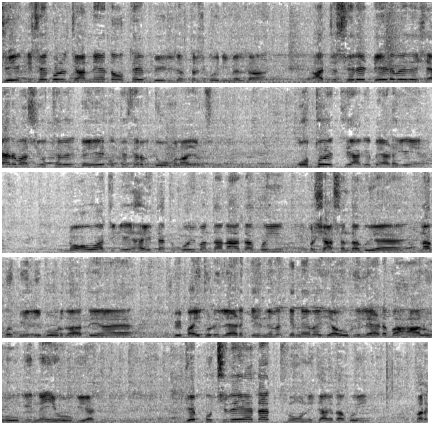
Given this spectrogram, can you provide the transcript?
ਜੇ ਕਿਸੇ ਕੋਲ ਜਾਂਦੇ ਆ ਤਾਂ ਉੱਥੇ ਬਿਜਲੀ ਦਫ਼ਤਰ 'ਚ ਕੋਈ ਨਹੀਂ ਮਿਲਦਾ। ਅੱਜ ਸਵੇਰੇ 1:30 ਵਜੇ ਦੇ ਸ਼ਹਿਰ ਵਾਸੀ ਉੱਥੇ ਗਏ, ਉੱਥੇ ਸਿਰਫ ਦੋ ਮੁਲਾਜ਼ਮ ਸੀ। ਉੱਥੋਂ ਇੱਥੇ ਆ ਕੇ ਬੈਠ ਗਏ ਆ। 9 ਵੱਜ ਗਏ, ਹਜੇ ਤੱਕ ਕੋਈ ਬੰਦਾ ਨਾ ਤਾਂ ਕੋਈ ਪ੍ਰਸ਼ਾਸਨ ਦਾ ਕੋਈ ਆਇਆ, ਨਾ ਕੋਈ ਬਿਜਲੀ ਬੋਰਡ ਦਾ ਦੇ ਆਇਆ, ਵੀ ਭਾਈ ਥੋੜੀ ਲਾਈਟ ਕਿੰਨੇ ਕਿੰਨੇ ਵਜੇ ਜਾਊਗੀ ਲਾਈਟ ਬਹਾਲ ਹੋਊਗੀ, ਨਹੀਂ ਹੋਊਗੀ ਅੱਜ। ਜੇ ਪੁੱਛਦੇ ਆ ਤਾਂ ਫੋਨ ਨਹੀਂ ਚੱਕਦਾ ਕੋਈ, ਪਰ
